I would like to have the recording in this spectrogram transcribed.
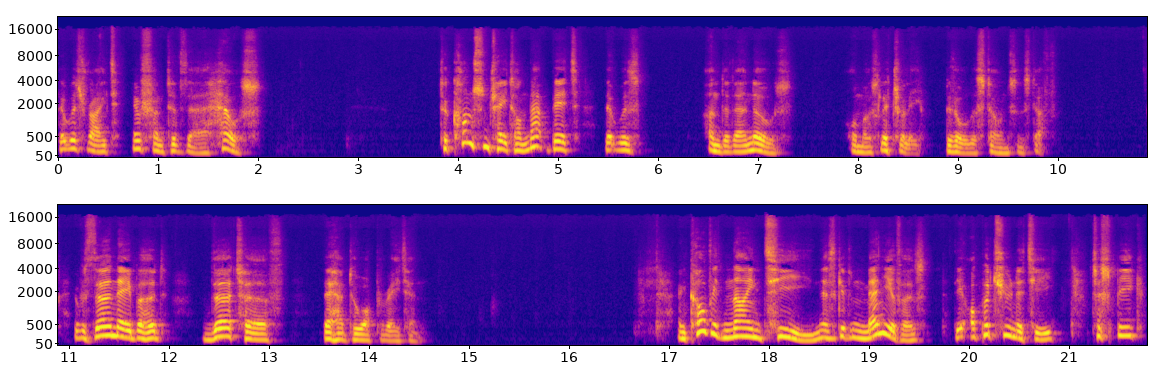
that was right in front of their house. To concentrate on that bit that was under their nose, almost literally, with all the stones and stuff. It was their neighbourhood, their turf they had to operate in. And COVID 19 has given many of us the opportunity to speak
